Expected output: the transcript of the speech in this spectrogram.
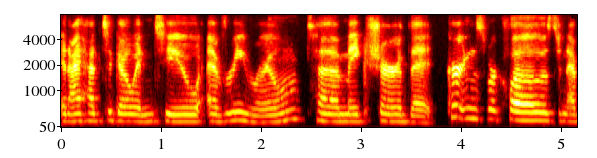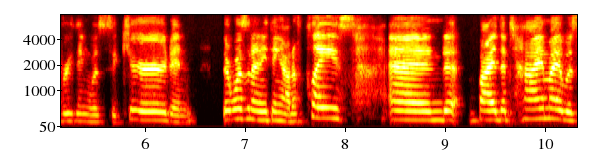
and I had to go into every room to make sure that curtains were closed and everything was secured and there wasn't anything out of place. And by the time i was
